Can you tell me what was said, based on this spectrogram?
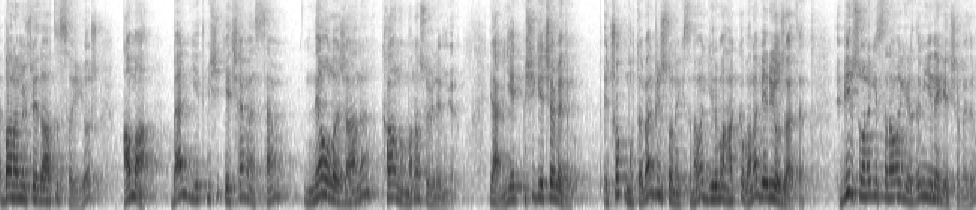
E, Bana müfredatı sayıyor. Ama ben 70'i geçemezsem ne olacağını kanun bana söylemiyor. Yani 70'i geçemedim. E çok muhtemel bir sonraki sınava girme hakkı bana veriyor zaten. E bir sonraki sınava girdim yine geçemedim.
